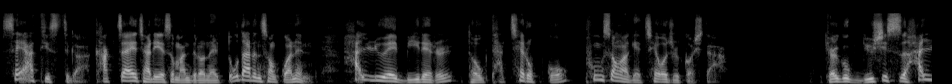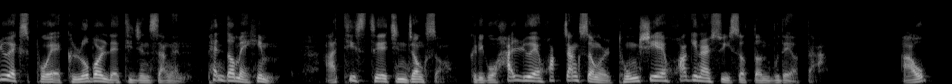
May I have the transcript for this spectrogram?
새 아티스트가 각자의 자리에서 만들어낼 또 다른 성과는 한류의 미래를 더욱 다채롭고 풍성하게 채워줄 것이다. 결국 뉴시스 한류 엑스포의 글로벌 네티즌상은 팬덤의 힘, 아티스트의 진정성, 그리고 한류의 확장성을 동시에 확인할 수 있었던 무대였다. 아홉,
